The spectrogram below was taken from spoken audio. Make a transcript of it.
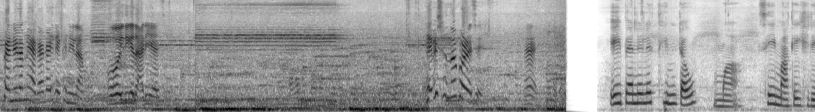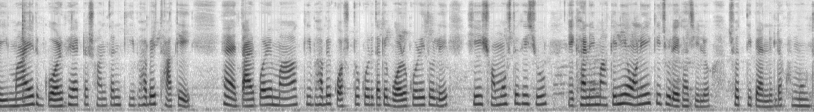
অনেক প্যান্ডেল আমি একা একাই দেখে নিলাম। ও ওইদিকে দাঁড়িয়ে আছে। হেবি সুন্দর করেছে হ্যাঁ। এই প্যান্ডেলের থিমটাও মা। সেই মাকে ঘিরেই। মায়ের গর্ভে একটা সন্তান কীভাবে থাকে হ্যাঁ তারপরে মা কীভাবে কষ্ট করে তাকে বড় করে তোলে, সেই সমস্ত কিছু এখানে মাকে নিয়ে অনেক কিছু লেখা ছিল। সত্যি প্যান্ডেলটা খুব মুগ্ধ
